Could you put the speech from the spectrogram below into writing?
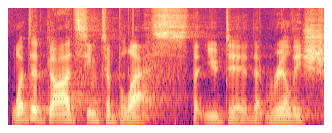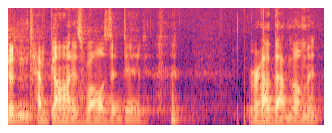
What did God seem to bless that you did that really shouldn't have gone as well as it did? Ever had that moment?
